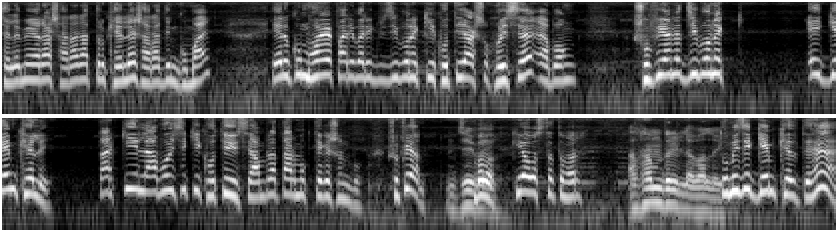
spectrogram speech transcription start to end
ছেলেমেয়েরা সারা রাত্র খেলে, সারাদিন ঘুমায়। এরকম হয়ে পারিবারিক জীবনে কি ক্ষতি আস হয়েছে এবং সুফিয়ানের জীবনে এই গেম খেলে তার কি লাভ হয়েছে কি ক্ষতি হয়েছে আমরা তার মুখ থেকে শুনব। সুফিয়ান বলো কি অবস্থা তোমার? আলহামদুলিল্লাহ ভালো তুমি যে গেম খেলতে হ্যাঁ?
